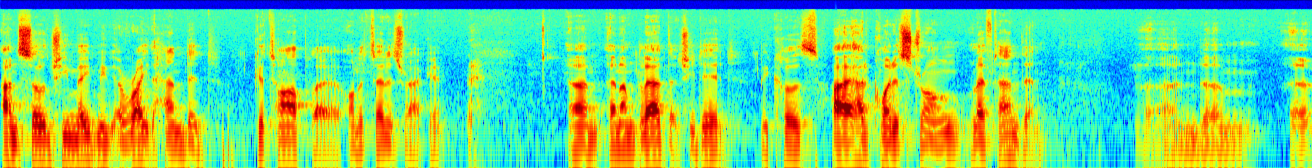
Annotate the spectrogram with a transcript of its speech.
And so she made me a right-handed guitar player on a tennis racket, um, and I'm glad that she did because I had quite a strong left hand then, and. Um, uh,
